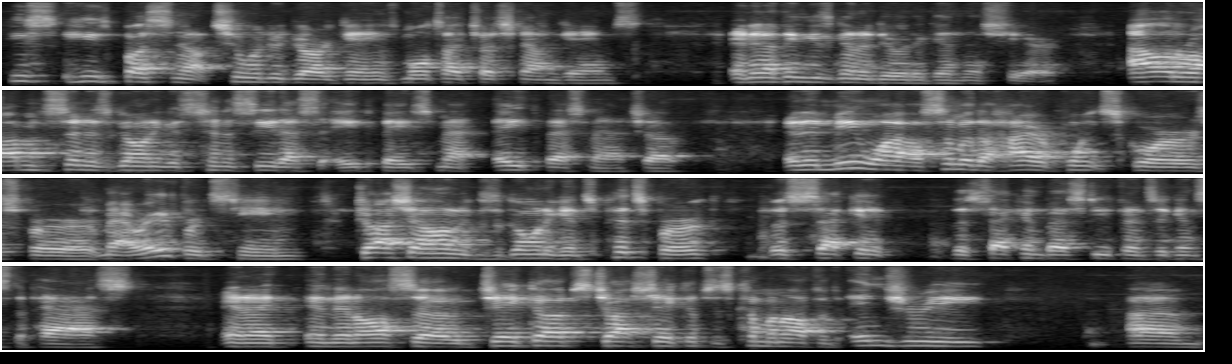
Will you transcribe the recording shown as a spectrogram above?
he's he's busting out 200 yard games, multi touchdown games, and I think he's going to do it again this year. Allen Robinson is going against Tennessee. That's the eighth base ma- eighth best matchup. And then meanwhile, some of the higher point scorers for Matt Rayford's team, Josh Allen is going against Pittsburgh, the second the second best defense against the pass. And I and then also Jacobs, Josh Jacobs is coming off of injury. Um,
